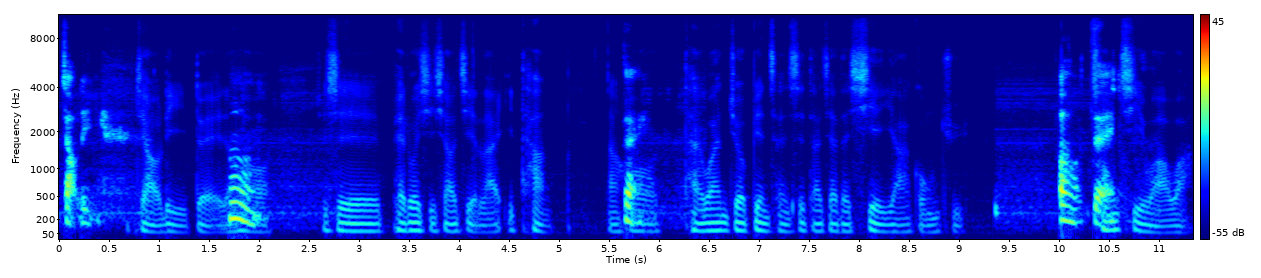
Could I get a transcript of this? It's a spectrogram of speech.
角力，角力，对，然后。嗯就是佩洛西小姐来一趟，然后台湾就变成是大家的泄压工具。哦，对，充气娃娃，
